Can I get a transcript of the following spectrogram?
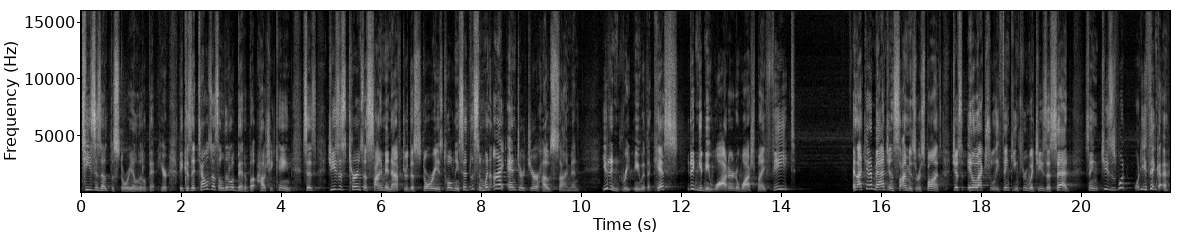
teases out the story a little bit here because it tells us a little bit about how she came. It says, Jesus turns to Simon after the story is told, and he said, Listen, when I entered your house, Simon, you didn't greet me with a kiss, you didn't give me water to wash my feet. And I can imagine Simon's response, just intellectually thinking through what Jesus said, saying, Jesus, what, what do you think? I,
